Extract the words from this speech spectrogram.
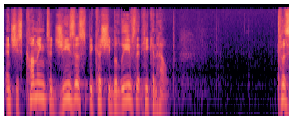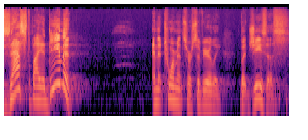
and she's coming to Jesus because she believes that he can help. Possessed by a demon, and that torments her severely. But Jesus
